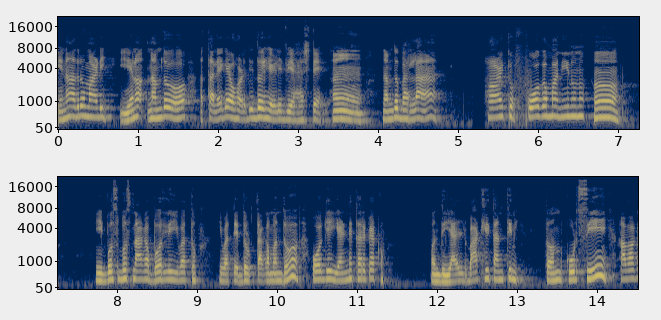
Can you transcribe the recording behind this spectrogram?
ಏನಾದ್ರೂ ಮಾಡಿ. ಏನೋ, ನಮ್ದು ತಲೆಗೆ ಹೊಡೆದಿದ್ದು ಹೇಳಿದ್ವಿ ಅಷ್ಟೇ. ಹ್ಮ್ ನಮ್ದು ಬರಲ್ಲ ಆಯ್ತು, ಹೋಗಮ್ಮ ನೀನು ಹ್ಮ್ ಈ ಬುಸ್ ಬುಸ್ನಾಗ ಬರ್ಲಿ ಇವತ್ತು. ಇವತ್ತೇ ದುಡ್ಡು ತಗೊಂಬಂದು ಹೋಗಿ ಎಣ್ಣೆ ತರಬೇಕು. ಒಂದು ಎರಡು ಬಾಟ್ಲಿ ತಂತೀನಿ. ತಂದು ಕೂಡಿಸಿ ಅವಾಗ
